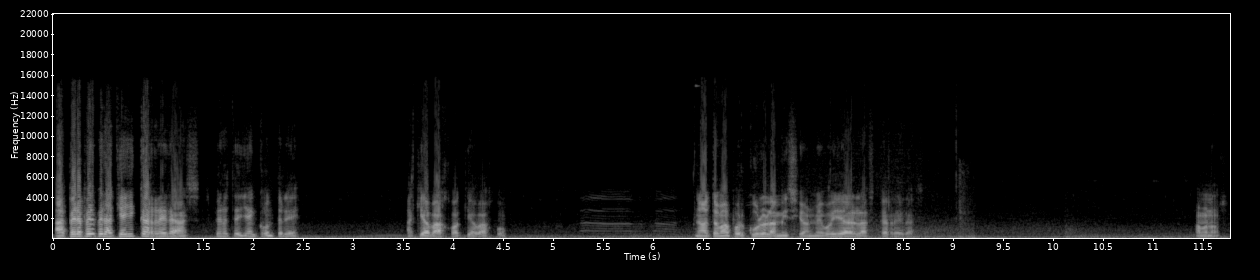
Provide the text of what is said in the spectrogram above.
Ah, espera, espera, espera, aquí hay carreras. Espérate, ya encontré. Aquí abajo, aquí abajo. No, toma por culo la misión, me voy a las carreras. Vámonos.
